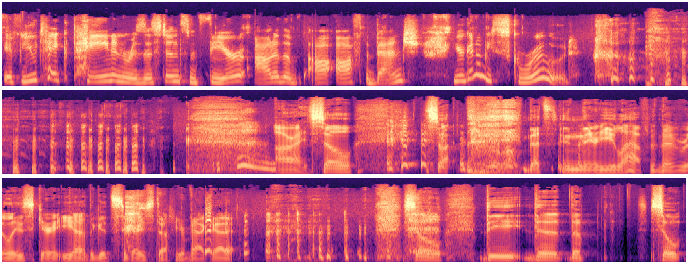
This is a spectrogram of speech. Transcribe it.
if you take pain and resistance and fear out of the o- off the bench, you're going to be screwed. All right. So, so that's in there. You laugh. The really scary. Yeah, the good scary stuff. You're back at it. so the the the so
